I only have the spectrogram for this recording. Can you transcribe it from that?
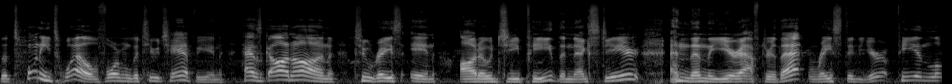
the 2012 Formula 2 champion has gone on to race in Auto GP the next year, and then the year after that, raced in European,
